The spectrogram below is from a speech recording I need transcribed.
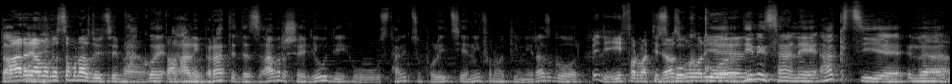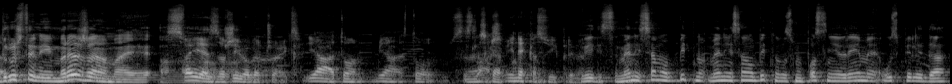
Tako a realno ga samo nas dvojica imamo. Tako je, ali brate, da završe ljudi u stanicu policije informativni razgovor Vidi, informativni zbog razgovor je... koordinisane akcije na A. društvenim mrežama je... Sve je za živoga čovjeka. Ja to, ja to se slažem. I neka su ih priveli. Vidi se, meni je samo bitno, meni je samo bitno da smo u posljednje vrijeme uspjeli da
